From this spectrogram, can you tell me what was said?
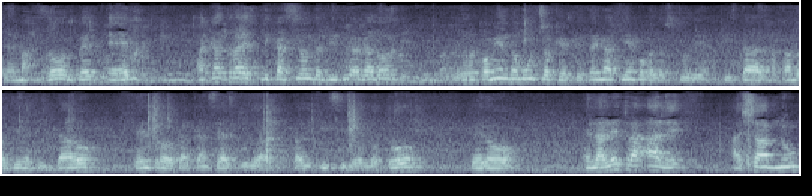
en el Mahzor Bet El, acá trae explicación del Biduy Agador. Les recomiendo mucho que el que tenga tiempo que lo estudie. Aquí está, el lo tiene pintado dentro de lo que alcancé a estudiar. Está difícil leerlo todo, pero en la letra Aleph, Ashamnu,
